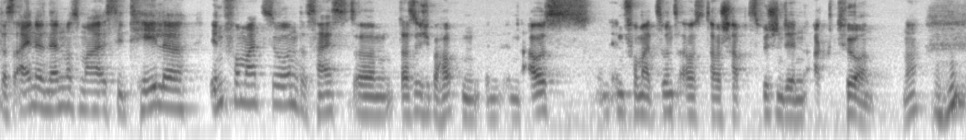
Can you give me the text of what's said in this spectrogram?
das eine, nennen wir es mal, ist die Teleinformation. Das heißt, ähm, dass ich überhaupt einen, einen, Aus, einen Informationsaustausch habe zwischen den Akteuren. Ne? Mhm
